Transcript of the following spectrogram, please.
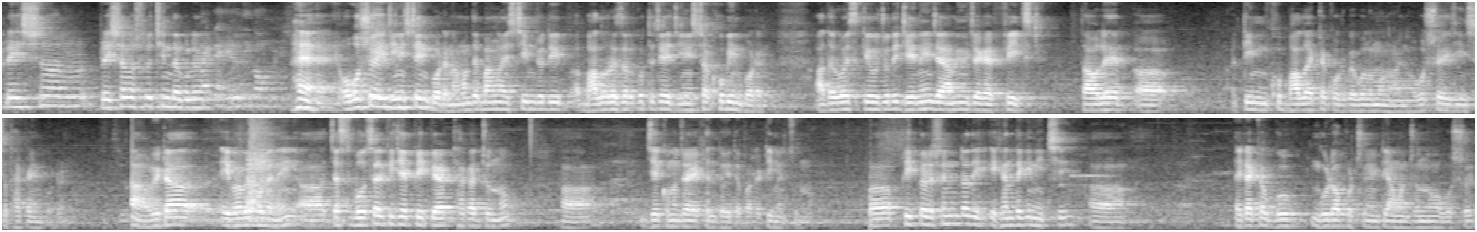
প্রেশার প্রেশার আসলে চিন্তা করলে হ্যাঁ হ্যাঁ অবশ্যই এই জিনিসটা ইম্পর্টেন্ট আমাদের বাংলাদেশ টিম যদি ভালো রেজাল্ট করতে চায় এই জিনিসটা খুব ইম্পর্টেন্ট আদারওয়াইজ কেউ যদি জেনেই যায় আমি ওই জায়গায় ফিক্সড তাহলে টিম খুব ভালো একটা করবে বলে মনে হয় না। অবশ্যই এই জিনিসটা থাকা ইম্পর্টেন্ট না ওইটা এইভাবে বলে নেই। জাস্ট বলছে আর কি যে প্রিপেয়ার থাকার জন্য যে কোনো জায়গায় খেলতে হইতে পারে টিমের জন্য। প্রিপারেশনটা এখান থেকে নিচ্ছি। এটা একটা গুড অপরচুনিটি আমার জন্য অবশ্যই।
